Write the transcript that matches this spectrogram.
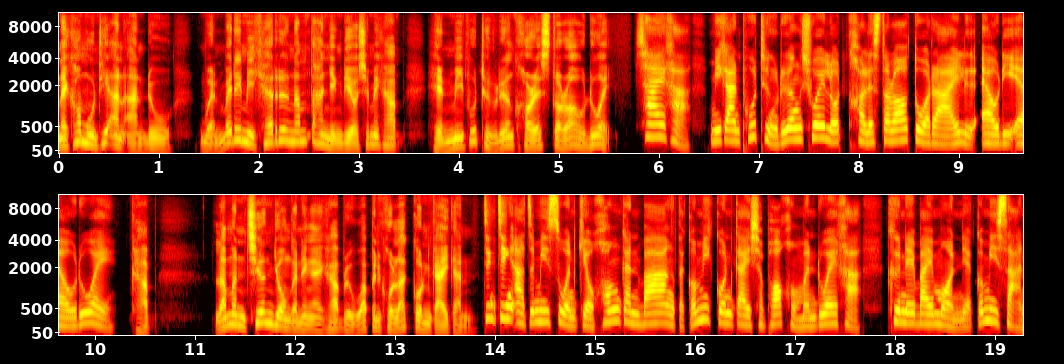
ในข้อมูลที่อ่านอ่านๆดู เหมือนไม่ได้มีแค่เรื่องน้ำตาลอย่างเดียวใช่ไหมครับ เห็นมีพูดถึงเรื่องคอเลสเตอรอลด้วย ใช่ค่ะ มีการพูดถึงเรื่องช่วยลดคอเลสเตอรอลตัวร้ายหรือ LDL ด้วย ครับ แล้วมันเชื่อมโยงกันยังไงครับ หรือว่าเป็นคนละกลไกกัน จริง ๆ อาจจะมีส่วนเกี่ยวข้องกันบ้าง แต่ก็มีกลไกเฉพาะของมันด้วยค่ะ คือในใบหม่อนเนี่ยก็มีสาร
